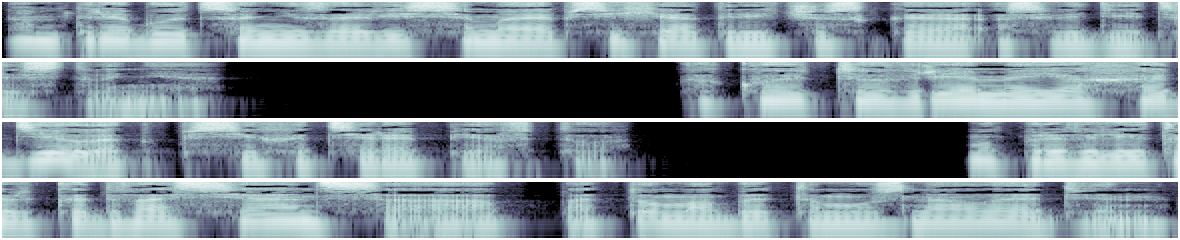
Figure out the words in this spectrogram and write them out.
нам требуется независимое психиатрическое освидетельствование. Какое-то время я ходила к психотерапевту. Мы провели только два сеанса, а потом об этом узнал Эдвин.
